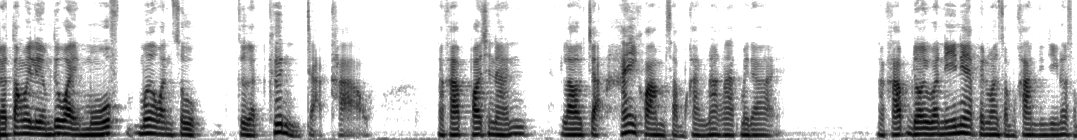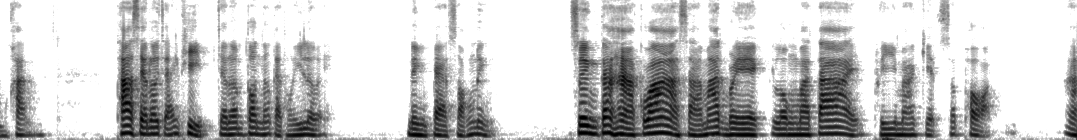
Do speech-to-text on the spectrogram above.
แล้วต้องไม่ลืมด้วย move เมื่อวันศุกร์เกิดขึ้นจากข่าวนะครับ เพราะฉะนั้นเราจะให้ความสำคัญมากนักไม่ได้นะครับ โดยวันนี้เนี่ยเป็นวันสำคัญจริงๆแล้วสำคัญ ถ้าเซลล์จะ active จะเริ่มต้นตั้งแต่ตรงนี้เลย 1821 ซึ่งถ้าหากว่าสามารถเบรกลงมาใต้ pre market support อ่า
